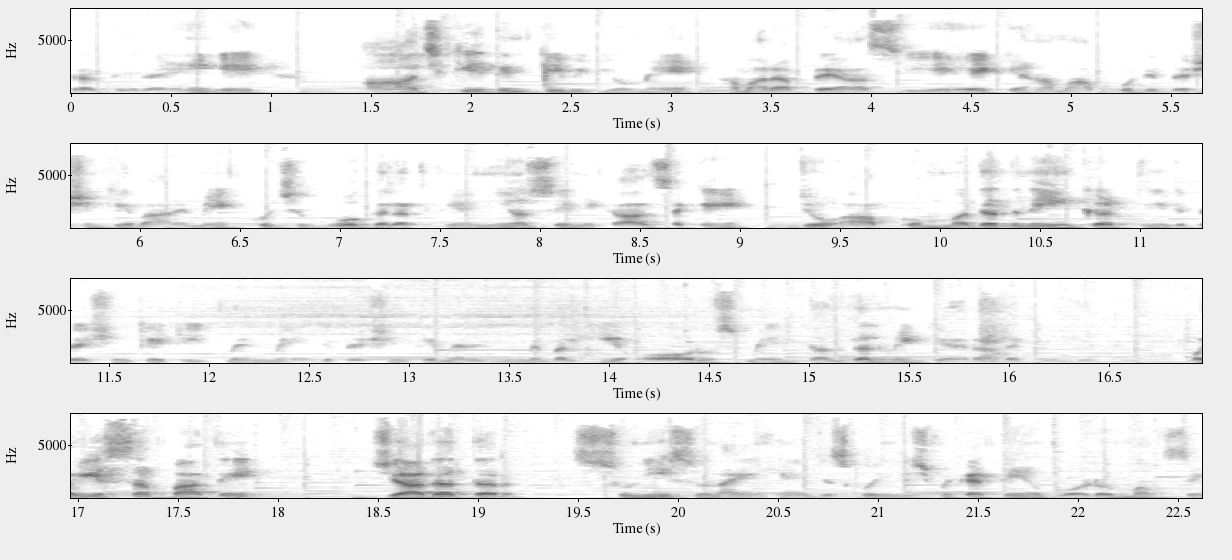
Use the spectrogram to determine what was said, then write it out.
करते रहेंगे। आज के दिन के वीडियो में हमारा प्रयास ये है कि हम आपको डिप्रेशन के बारे में कुछ वो गलत फहमियों से निकाल सकें जो आपको मदद नहीं करती डिप्रेशन के ट्रीटमेंट में डिप्रेशन के मैनेजमेंट में, बल्कि और उसमें दलदल में गहरा धकेल देती और ये सब बातें ज़्यादातर सुनी सुनाई हैं, जिसको इंग्लिश में कहते हैं वर्ड ऑफ़ माउथ से।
